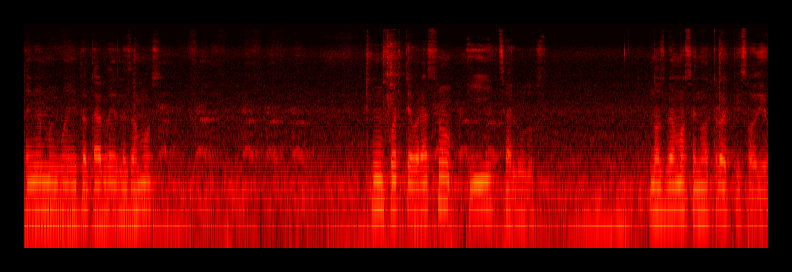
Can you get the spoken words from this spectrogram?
Tengan muy bonita tarde. Les damos un fuerte abrazo y saludos. Nos vemos en otro episodio.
